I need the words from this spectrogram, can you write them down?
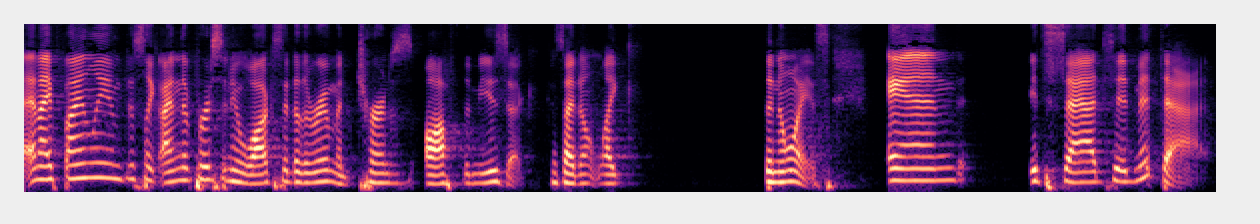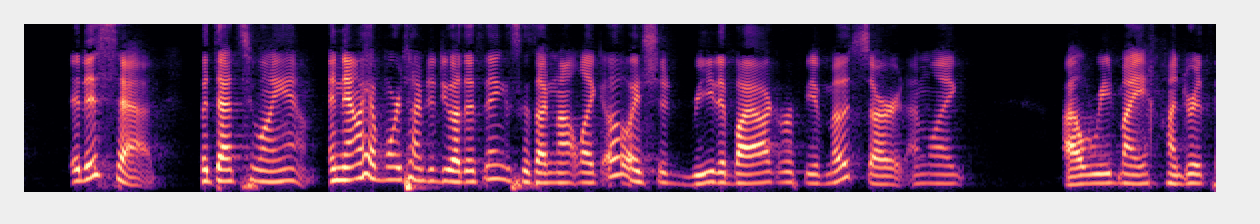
and I finally am just like, I'm the person who walks into the room and turns off the music because I don't like the noise. And it's sad to admit that. It is sad, but that's who I am. And now I have more time to do other things because I'm not like, oh, I should read a biography of Mozart. I'm like, I'll read my hundredth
